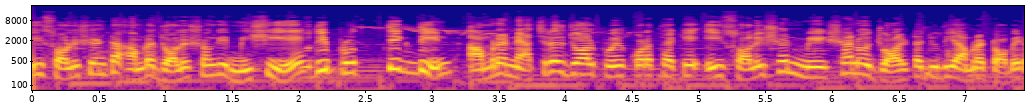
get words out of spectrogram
এই সলিউশনটা আমরা জলের সঙ্গে মিশিয়ে যদি প্রত্যেক দিন আমরা ন্যাচারাল জল প্রয়োগ করা থাকে, এই সলিউশন মেশানো জলটা যদি আমরা টবের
